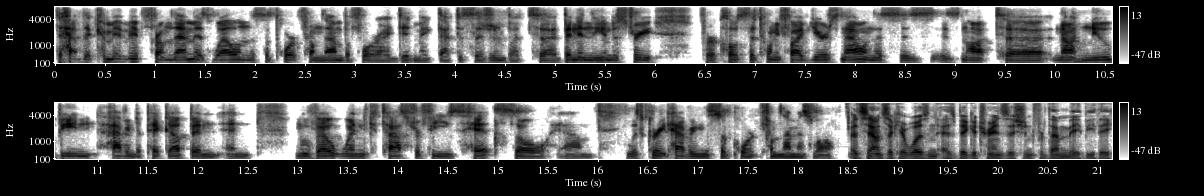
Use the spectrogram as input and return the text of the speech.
to have the commitment from them as well and the support from them before I did make that decision. But uh, I've been in the industry for close to 25 years now and this is is not uh, not new being having to pick up and and move out when catastrophes hit so um, it was great having the support from them as well it sounds like it wasn't as big a transition for them maybe they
